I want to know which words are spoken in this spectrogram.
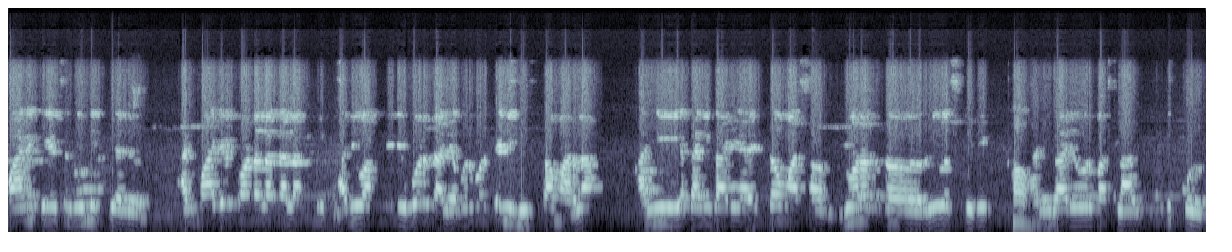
पाणी प्यायचं निमित्त केलं आणि माझ्या तोंडाला गलास मी खाली वाकलेली वर झाल्याबरोबर त्यांनी हिसका मारला. आणि एकाने गाडी एकदम असा जोरात रिवर्स केली. हा. आणि गाडीवर बसला आणि मी पळून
